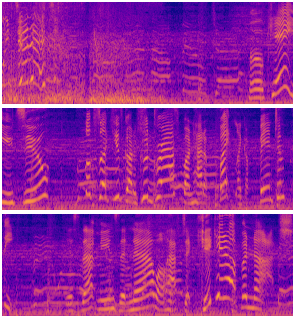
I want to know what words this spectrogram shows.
We did it! Okay, you two. Looks like you've got a good grasp on how to fight like a phantom thief. Guess that means that now I'll have to kick it up a notch.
